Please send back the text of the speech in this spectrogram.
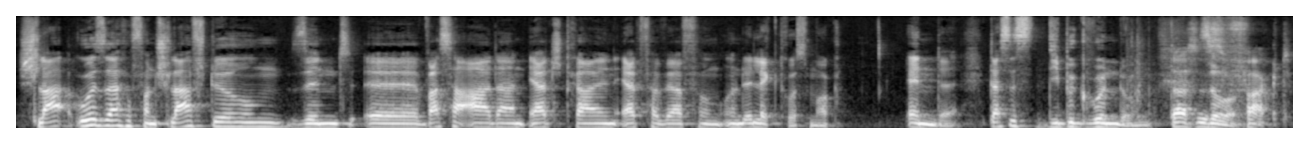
Schla Ursache von Schlafstörungen sind äh, Wasseradern, Erdstrahlen, Erdverwerfung und Elektrosmog. Ende. Das ist die Begründung. Das ist so, Fakt.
